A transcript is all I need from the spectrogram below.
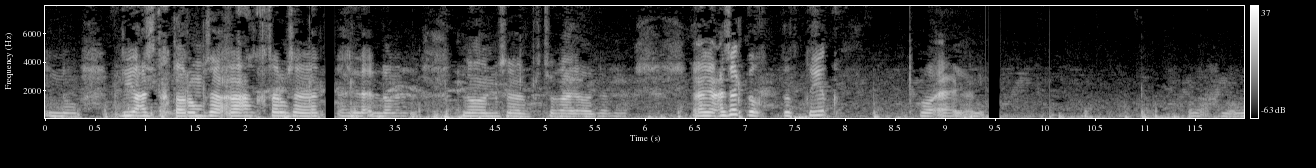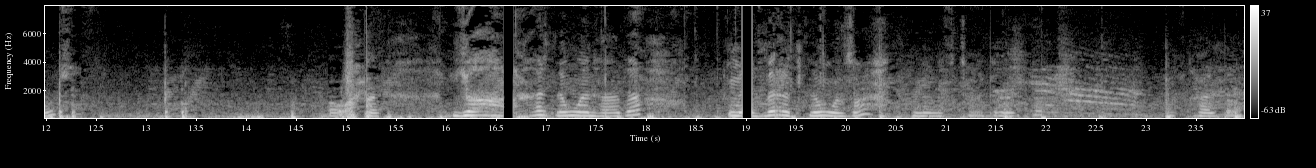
إنه دي عايز تختارون مثلا أنا عايز أختار مثلا هلأ اللون اللون مثلا البرتقالي أو يعني عايزك تدقيق رائع يعني. ولا أحمر أو أحمر. يا هل تلون هذا؟ متبرد تلون صح؟ نفتحها كذا الباب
